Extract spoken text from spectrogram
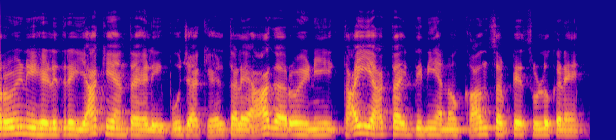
ರೋಹಿಣಿ ಹೇಳಿದ್ರೆ, ಯಾಕೆ? ಅಂತ ಹೇಳಿ ಪೂಜಾ ಕೇಳ್ತಾಳೆ, ಆಗ ರೋಹಿಣಿ, ತಾಯಿ ಆಗ್ತಾ ಇದ್ದೀನಿ ಅನ್ನೋ ಕಾನ್ಸೆಪ್ಟೇ ಸುಳ್ಳು ಕಣೆ.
